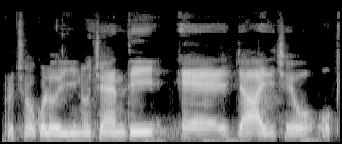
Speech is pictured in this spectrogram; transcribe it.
perciò quello degli innocenti, e già dicevo ok,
